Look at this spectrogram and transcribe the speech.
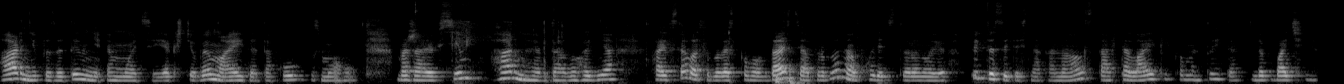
гарні позитивні емоції, якщо ви маєте таку змогу. Бажаю всім гарного і вдалого дня. Хай все вас обов'язково вдасться, а проблеми обходять стороною. Підписуйтесь на канал, ставте лайки, коментуйте. До побачення!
